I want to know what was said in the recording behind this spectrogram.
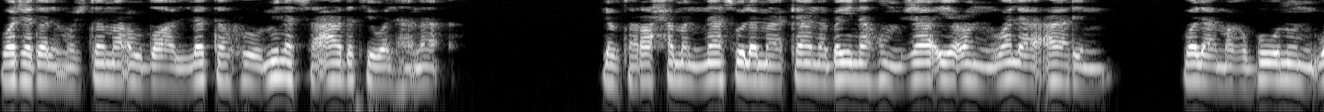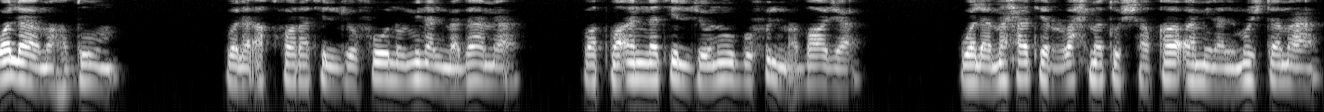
وجد المجتمع ضالته من السعادة والهناء. لو تراحم الناس لما كان بينهم جائع ولا عار ولا مغبون ولا مهضوم. ولا أقفرت الجفون من المدامع واطمأنت الجنوب في المضاجع. ولمحت الرحمة الشقاء من المجتمع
